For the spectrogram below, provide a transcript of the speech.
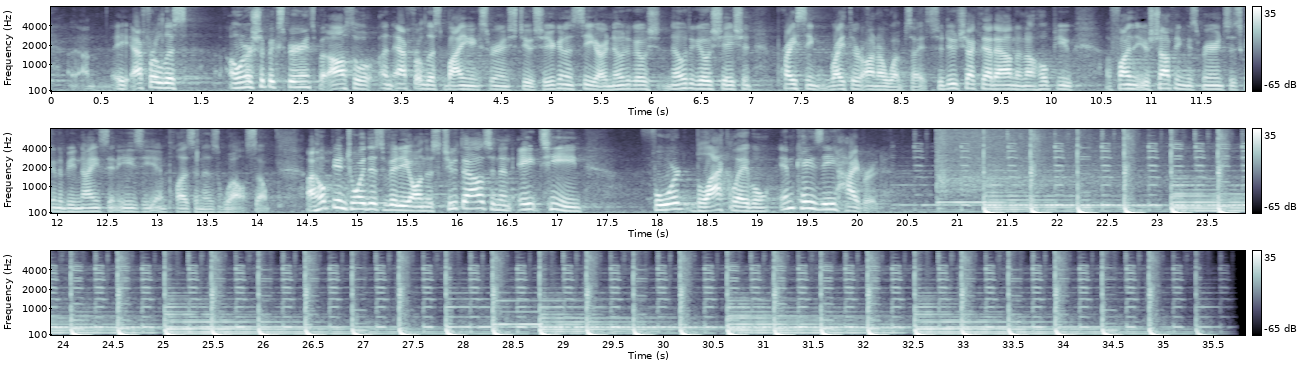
a effortless ownership experience, but also an effortless buying experience too. So you're going to see our no, negoti no negotiation pricing right there on our website. So do check that out, and I hope you uh, find that your shopping experience is going to be nice and easy and pleasant as well. So I hope you enjoyed this video on this 2018 Ford Black Label MKZ Hybrid.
